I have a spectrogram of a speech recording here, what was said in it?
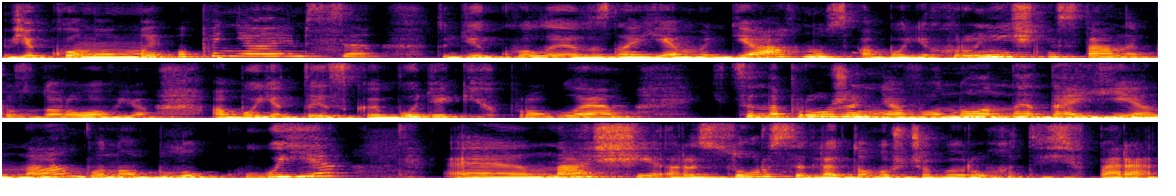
в якому ми опиняємося, тоді, коли знаємо діагноз, або є хронічні стани по здоров'ю, або є тиск будь-яких проблем. Це напруження воно не дає нам, воно блокує. Е, Наші ресурси для того, щоб рухатись вперед.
